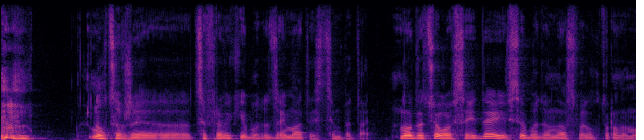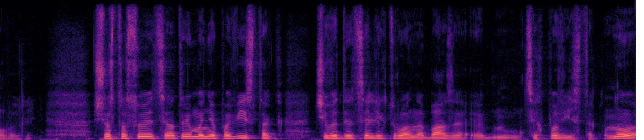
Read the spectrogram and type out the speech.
ну, це вже е, цифровики будуть займатися цим питанням. Ну, до цього все йде і все буде у нас в електронному вигляді. Що стосується отримання повісток, чи ведеться електронна база е, цих повісток, ну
